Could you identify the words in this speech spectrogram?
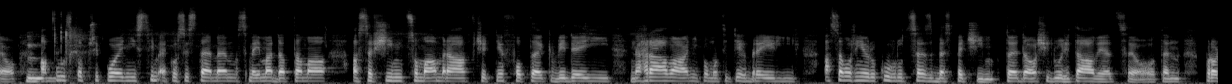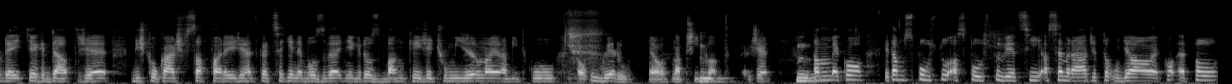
Jo? Hmm. A plus to připojení s tím ekosystémem, s mýma datama a se vším, co mám rád, včetně fotek, videí, nahrávání pomocí těch brailích a samozřejmě ruku v ruce s bezpečím. To je další důležitá věc. Jo? Ten prodej těch dat, že když koukáš v Safari, že hned se ti nevozve někdo z banky, že čumí zrovna je nabídku o úvěru, jo? například. Hmm. Takže hmm. tam jako, je tam spoustu a spoustu věcí a jsem rád, že to udělal jako Apple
